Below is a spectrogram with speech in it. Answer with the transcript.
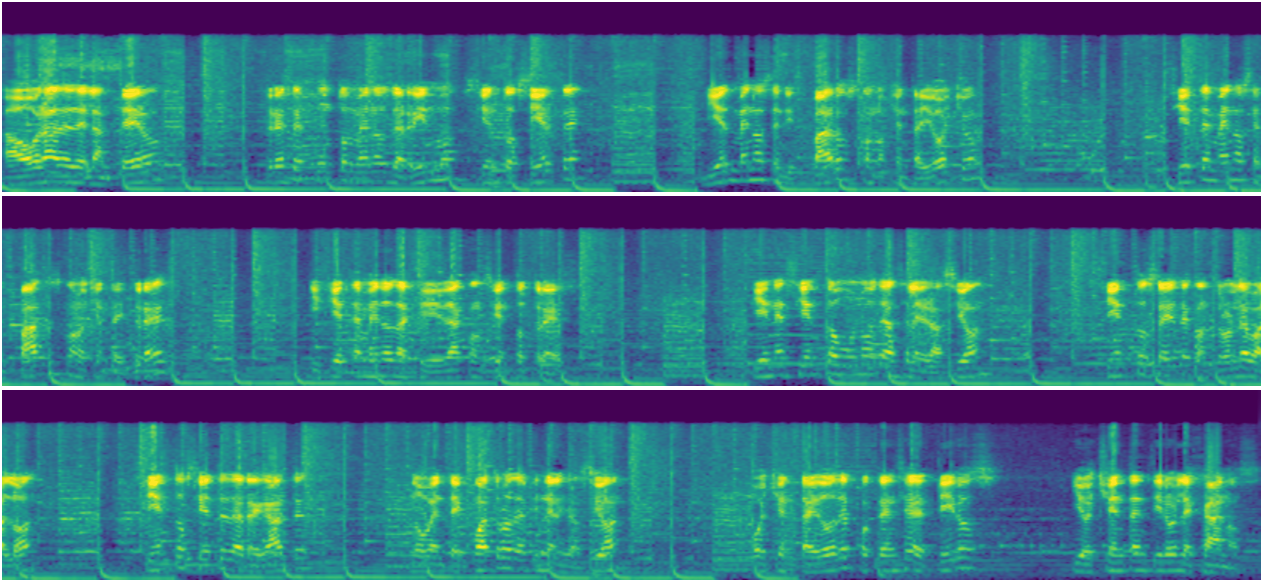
Ahora de delantero, 13 puntos menos de ritmo, 107, 10 menos en disparos con 88, 7 menos en pases con 83 y 7 menos de actividad con 103. Tiene 101 de aceleración, 106 de control de balón, 107 de regates, 94 de finalización, 82 de potencia de tiros y 80 en tiros lejanos.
